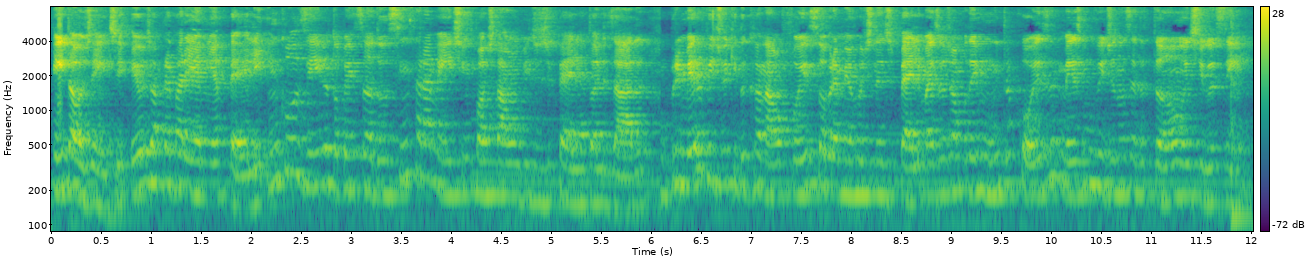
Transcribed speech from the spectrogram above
Então, gente, eu já preparei a minha pele. Inclusive, eu tô pensando sinceramente em postar um vídeo de pele atualizado. O primeiro vídeo aqui do canal foi sobre a minha rotina de pele, mas eu já mudei muita coisa, mesmo o vídeo não sendo tão antigo assim.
